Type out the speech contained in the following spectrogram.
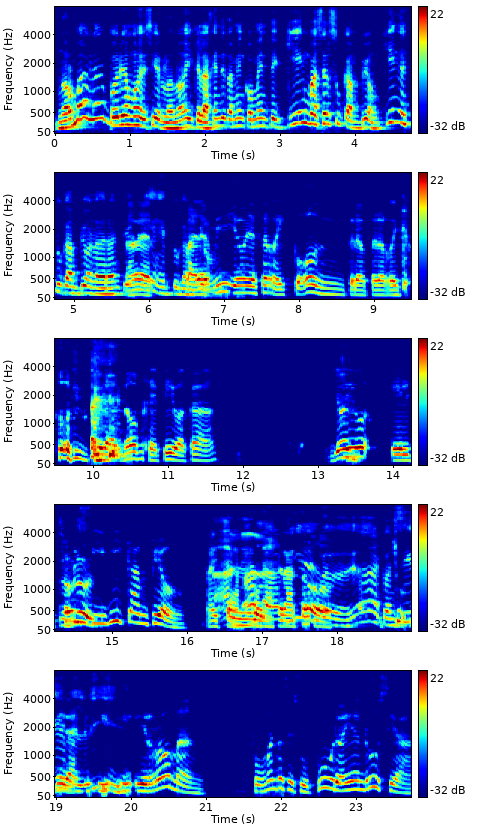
Normal, ¿eh? podríamos decirlo, ¿no? Y que la gente también comente quién va a ser su campeón. ¿Quién es tu campeón, ladrante? ¿Quién es tu campeón? Para mí, yo voy a ser recontra, pero recontra, no objetivo acá. Yo digo el Chelsea bicampeón. Ahí está, contra todo. consiguen el y, y, Roman fumándose su puro ahí en Rusia.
